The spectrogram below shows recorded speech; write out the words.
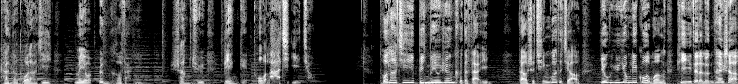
看到拖拉机。没有任何反应，上去便给拖拉机一脚。拖拉机并没有任何的反应，倒是青蛙的脚由于用力过猛，踢在了轮胎上，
